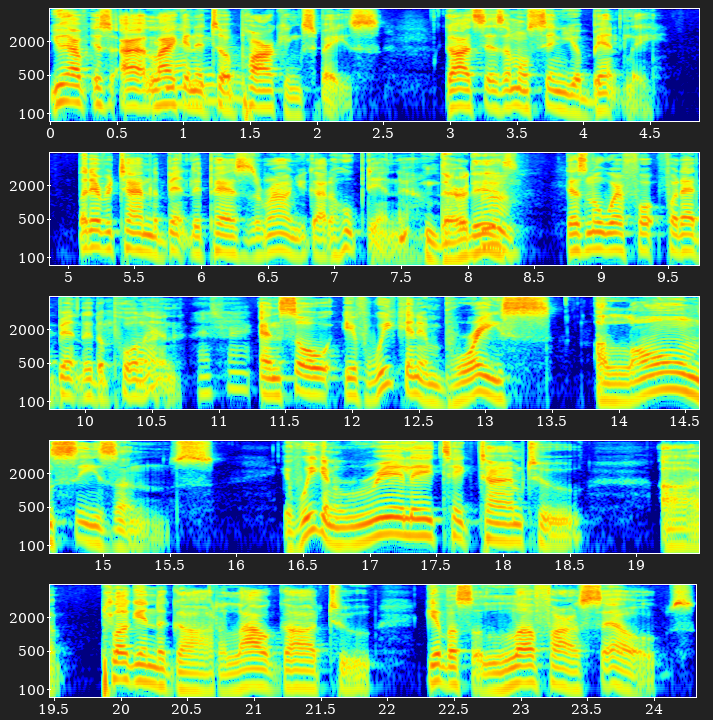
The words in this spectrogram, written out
You have. It's, I liken it to a parking space. God says, "I'm gonna send you a Bentley," but every time the Bentley passes around, you got a hooped in now. There it is. There's nowhere for, for that Bentley to pull in. That's right. And so if we can embrace alone seasons, if we can really take time to uh, plug into God, allow God to give us a love for ourselves,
